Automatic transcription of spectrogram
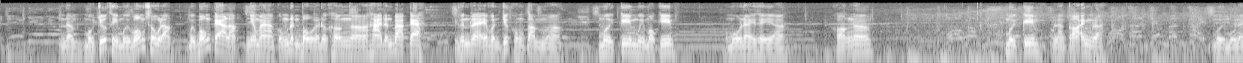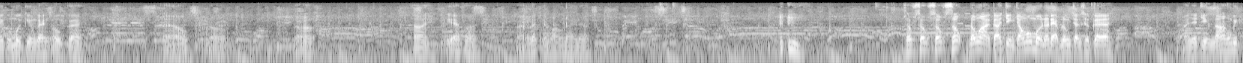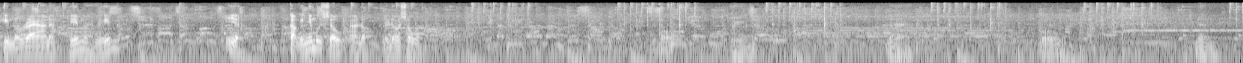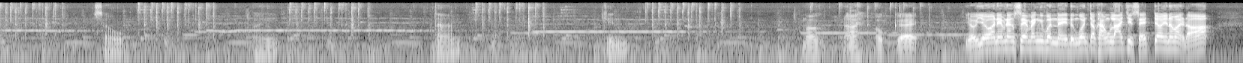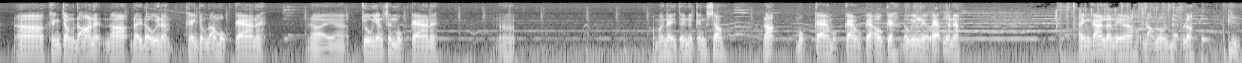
5 mùa trước thì 14 xu lận 14k lận, nhưng mà cũng đền bù là được hơn ờ, 2 đến 3k thì tính ra Evan trước cũng tầm ờ, 10 kim 11 kim. Còn mùa này thì ờ, khoảng 10 kim là có anh rồi. 10 mùa này cũng 10 kim các anh. Ok. Áo đó đó. Rồi, đi ép thôi. Bạn lắc cái bóng đây đây sốc sốc sốc sốc. Đúng rồi cái chuyện bóng 40 nó đẹp luôn, trận Suke ơi mà cái chuyện đó không biết kìm đâu ra nè. Hiếm á, hiếm cái gì cần cái nhất mức sâu. À đồ để đồ sâu rồi. Mờ rồi ok. Vô vô anh em đang xem anh Evan này đừng quên cho khả like chia sẻ chơi nữa mày đó. Ờ, à, khen tròn đỏ này đó đầy đủ nè. Khen tròn đỏ 1k này. Rồi à, chuông giáng sinh 1k này. Đó. còn cái này tới được cắn sâu đó 1k 1k 1k ok đủ nguyên liệu ép nha anh em. Anh cái lên à, hoạt động luôn đẹp luôn.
